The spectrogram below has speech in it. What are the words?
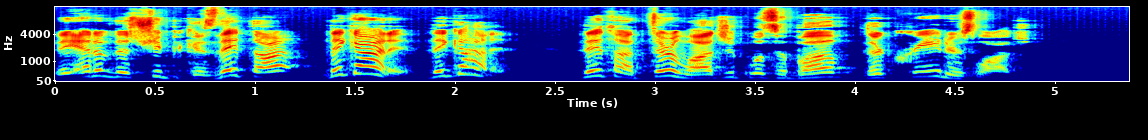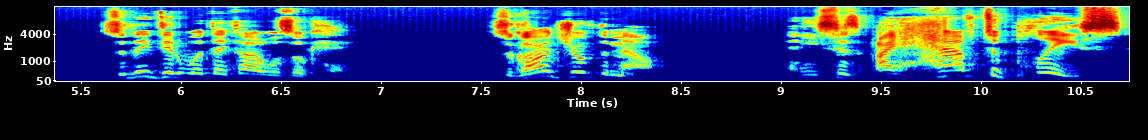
They ate of this tree because they thought they got it. They got it. They thought their logic was above their creator's logic. So they did what they thought was okay. So God drove them out. And he says, I have to place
